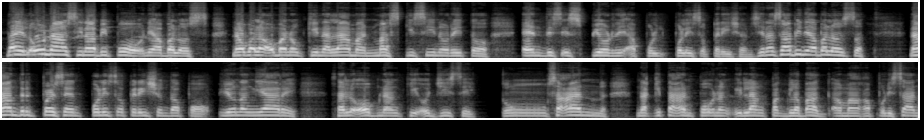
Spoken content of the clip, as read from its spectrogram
Dahil una, sinabi po ni Abalos na wala umanong kinalaman maski sino rito and this is purely a pol- police operation. Sinasabi ni Abalos na 100% police operation daw po yung nangyari sa loob ng KOGC kung saan nakitaan po ng ilang paglabag ang mga kapulisan.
